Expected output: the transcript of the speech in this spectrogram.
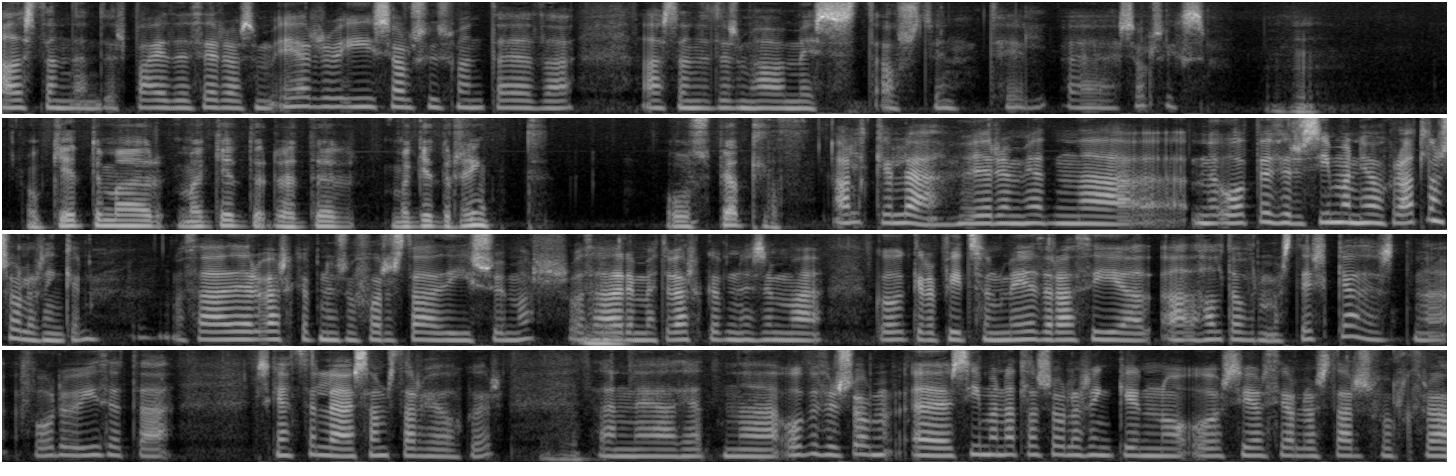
aðstandendur, bæði þeirra sem eru í sjálfsvíksvanda eða aðstandendur sem hafa mist ástun til uh, sjálfsvíks. Og getur maður, maður getur, er, getur ringt og spjallað. Algjörlega, við erum hérna með opið fyrir síman hjá okkur allan sólarringin og það er verkefni sem fór að staði í sumar og það er einmitt verkefni sem að góðgera pítsan miður að því að, að halda áfram að styrkja. Þess vegna fórum við í þetta skemmtilega samstarf hjá okkur. Þannig að hérna opið fyrir sól, uh, síman allan sólarringin og, og sér þjálfa starfsfólk frá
